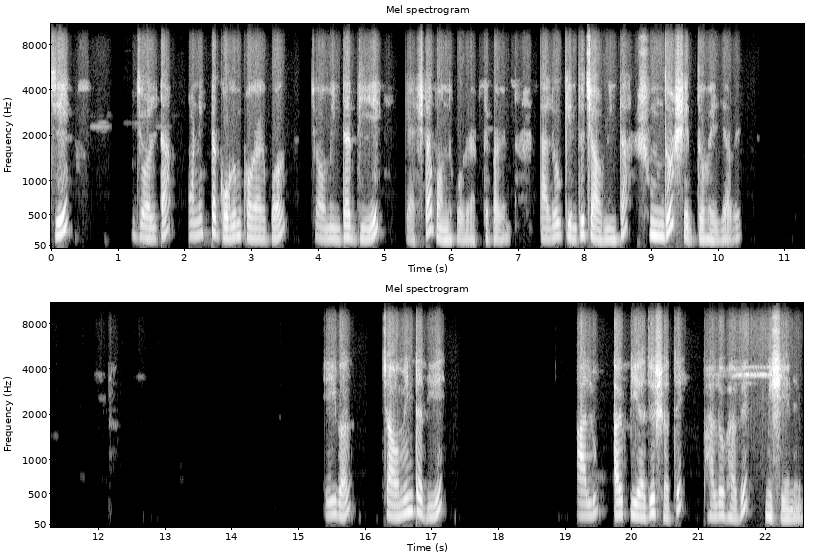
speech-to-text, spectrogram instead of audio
যে জলটা অনেকটা গরম করার পর চাউমিনটা দিয়ে গ্যাসটা বন্ধ করে রাখতে পারেন। তাহলেও কিন্তু চাউমিনটা সুন্দর সেদ্ধ হয়ে যাবে। এইবার চাউমিনটা দিয়ে আলু আর পেঁয়াজের সাথে ভালোভাবে মিশিয়ে নেব।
